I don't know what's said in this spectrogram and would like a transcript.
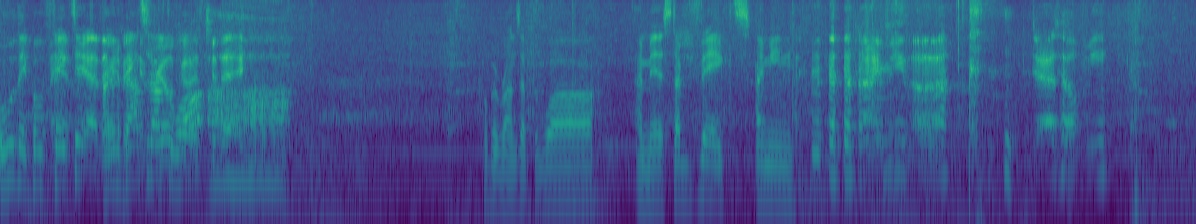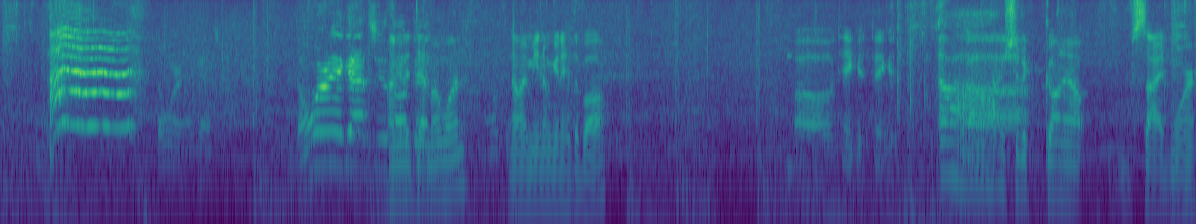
Ooh, they both Man, faked it. yeah, I'm they're gonna bounce it off the wall. today. Ah. Hope it runs up the wall. I missed. I faked. I mean, I mean, uh. Dad, help me. ah! Don't worry, I got you. Don't worry, I got you. It's I'm gonna demo one. No, I mean I'm gonna hit the ball. Oh, take it, take it. Ah, I should have gone outside more.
